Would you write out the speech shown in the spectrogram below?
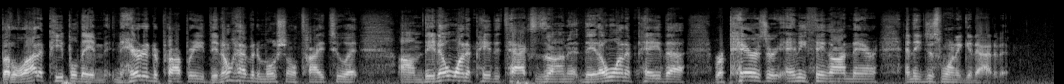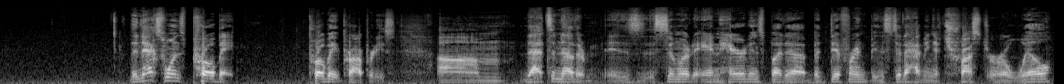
But a lot of people, they inherited a property, they don't have an emotional tie to it. Um, they don't want to pay the taxes on it. They don't want to pay the repairs or anything on there, and they just want to get out of it. The next one's probate probate properties. Um, that's another is similar to inheritance, but uh, but different. Instead of having a trust or a will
